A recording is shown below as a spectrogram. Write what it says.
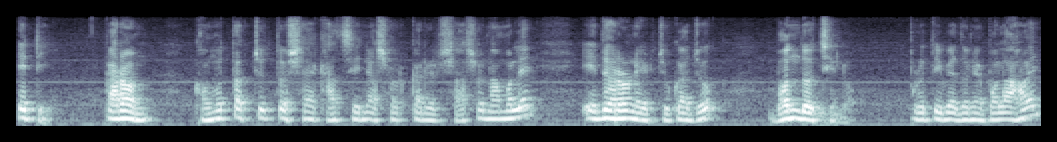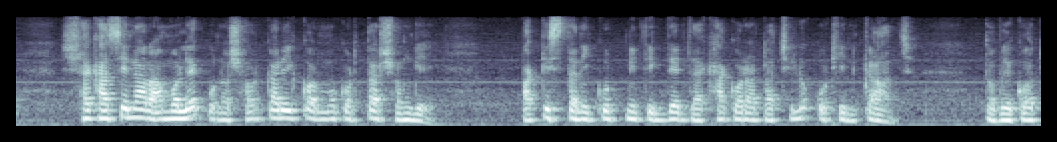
এটি। কারণ ক্ষমতাচ্যুত শেখ হাসিনা সরকারের শাসন আমলে এ ধরনের যোগাযোগ বন্ধ ছিল। প্রতিবেদনে বলা হয়, শেখ হাসিনার আমলে কোনো সরকারি কর্মকর্তার সঙ্গে পাকিস্তানি কূটনীতিকদের দেখা করাটা ছিল কঠিন কাজ। তবে গত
